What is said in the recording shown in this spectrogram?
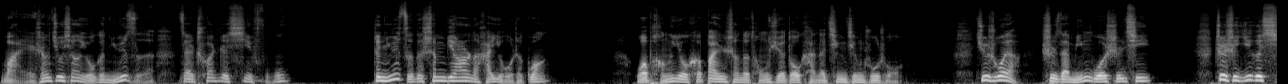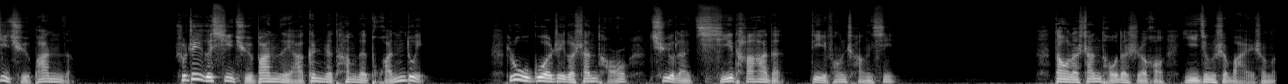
晚上就像有个女子在穿着戏服，这女子的身边呢还有着光，我朋友和班上的同学都看得清清楚楚。据说呀是在民国时期，这是一个戏曲班子。说这个戏曲班子呀跟着他们的团队，路过这个山头去了其他的地方唱戏。到了山头的时候已经是晚上了，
